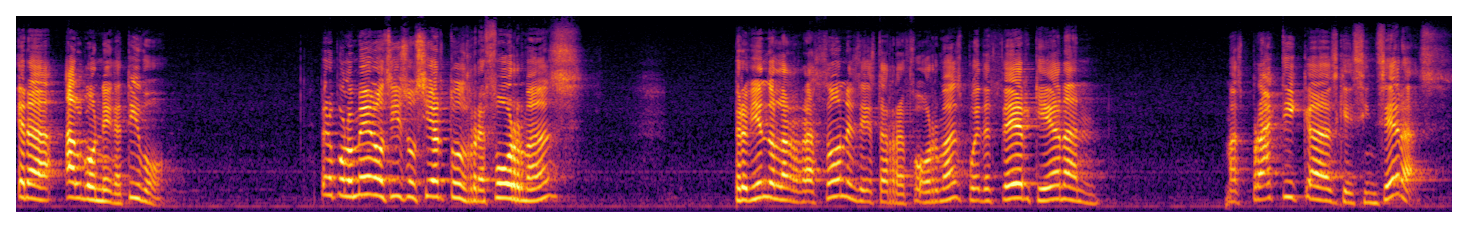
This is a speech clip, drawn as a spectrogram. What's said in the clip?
era algo negativo. Pero por lo menos hizo ciertas reformas. Pero viendo las razones de estas reformas, puede ser que eran más prácticas que sinceras.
